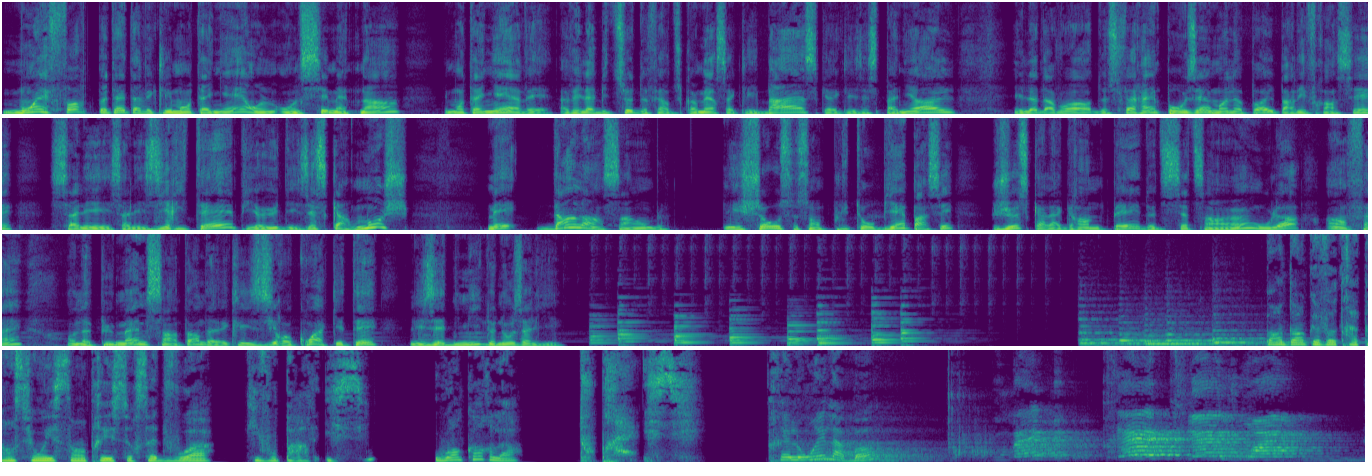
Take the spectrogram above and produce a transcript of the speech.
moins forte peut-être avec les montagnais, on, on, le sait maintenant. Les montagnais avaient, avaient l'habitude de faire du commerce avec les Basques, avec les Espagnols, et là d'avoir de se faire imposer un monopole par les Français, ça les ça les irritait. Puis il y a eu des escarmouches. Mais dans l'ensemble, les choses se sont plutôt bien passées jusqu'à la Grande Paix de 1701, où là, enfin, on a pu même s'entendre avec les Iroquois, qui étaient les ennemis de nos alliés. Pendant que votre attention est centrée sur cette voix qui vous parle ici, ou encore là, tout près ici, très loin là-bas,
